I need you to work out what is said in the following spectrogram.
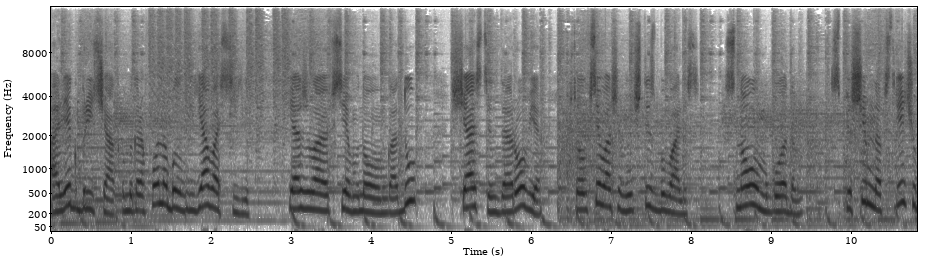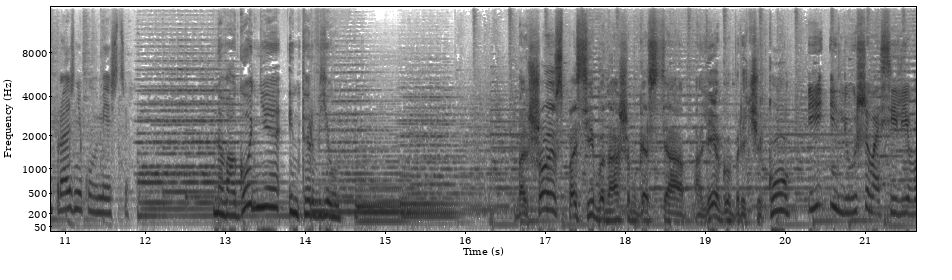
Олег Бричак. У микрофона был Илья Васильев. Я желаю всем в новом году счастья, здоровья, чтобы все ваши мечты сбывались. С Новым годом! Спешим навстречу празднику вместе. Новогоднее интервью. Большое спасибо нашим гостям Олегу Бричаку. И Илюше Васильеву.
